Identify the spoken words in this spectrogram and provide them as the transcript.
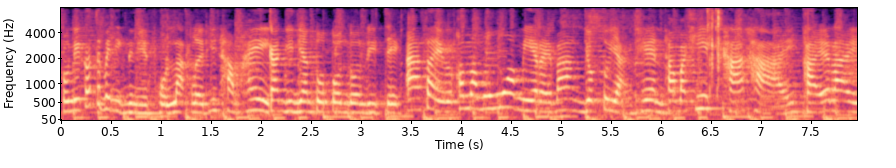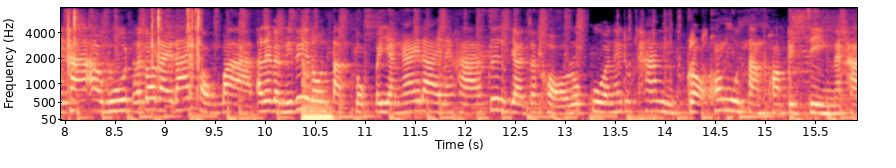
ตรงนี้ก็จะเป็นอีกหนึ่งเหตุผลหลักเลยที่ทำให้การยืนยันตัวตนโดนรีเจ็คอาใส่เข้ามามั่วๆมีอะไรบ้าง ยกตัวอย่างเช่นทำอาชีพค้าขาย ขายอะไรค้าอาวุธ แล้วก็รายได้2บาท อะไรแบบนี้ก็จะโดนตัดตกไปอย่างง่ายดายนะคะ ซึ่งอยากจะขอรบกวนให้ทุกท่านกรอกข้อมูลตามความเป็นจริงนะคะ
